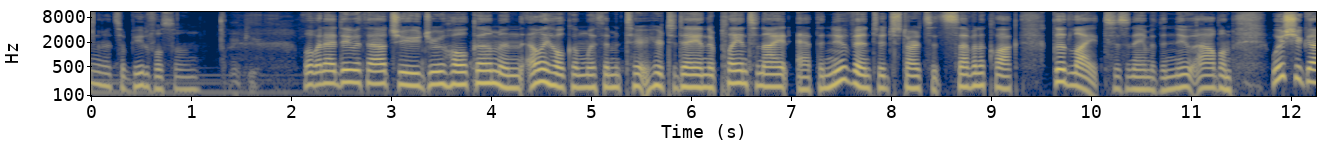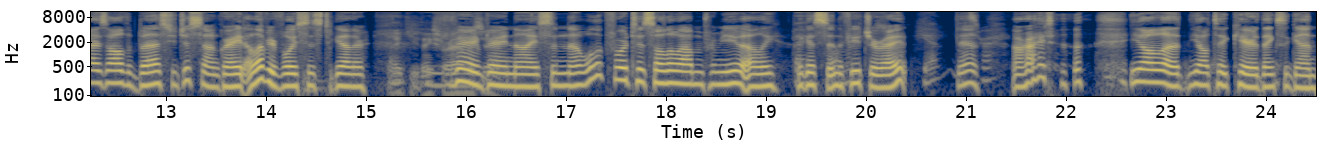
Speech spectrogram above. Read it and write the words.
That's a beautiful song. Thank you. What would I do without you? Drew Holcomb and Ellie Holcomb with him t- here today, and they're playing tonight at the New Vintage. Starts at seven o'clock. Good Light is the name of the new album. Wish you guys all the best. You just sound great. I love your voices together. Thank you. Thanks for Very, having us. very very nice. And uh, we'll look forward to a solo album from you, Ellie. I guess so in the much. future, right? Yep, Yeah. that's right. All right. y'all, uh, y'all take care. Thanks again.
